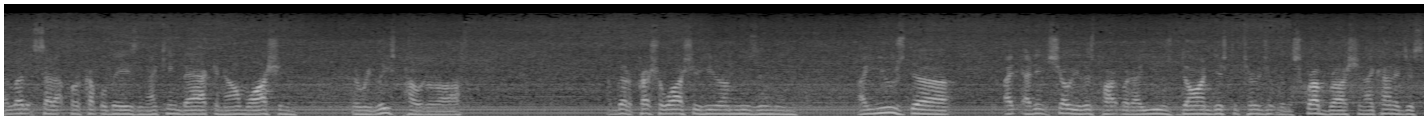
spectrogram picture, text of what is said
I let it set up for a couple days, and I came back, and now I'm washing the release powder off. I've got a pressure washer here I'm using, and I used, uh, I, I didn't show you this part, but I used Dawn dish detergent with a scrub brush, and I kind of just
